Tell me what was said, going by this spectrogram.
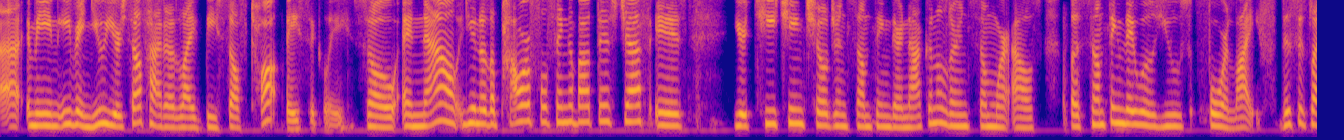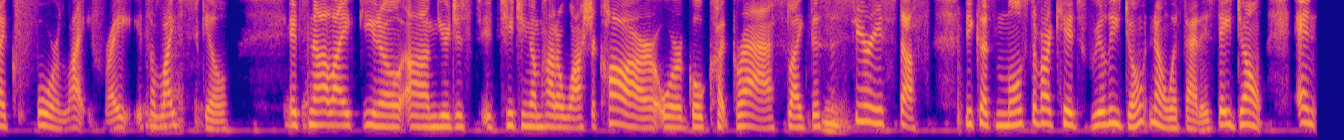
uh, I mean, even you yourself had to like be self-taught, basically. So, and now you know the powerful thing about this, Jeff, is you're teaching children something they're not going to learn somewhere else, but something they will use for life. This is like for life, right? It's a life skill. It's not like, you know, um, you're just eh, teaching them how to wash a car or go cut grass. Like this mm. is serious stuff because most of our kids really don't know what that is. They don't. And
